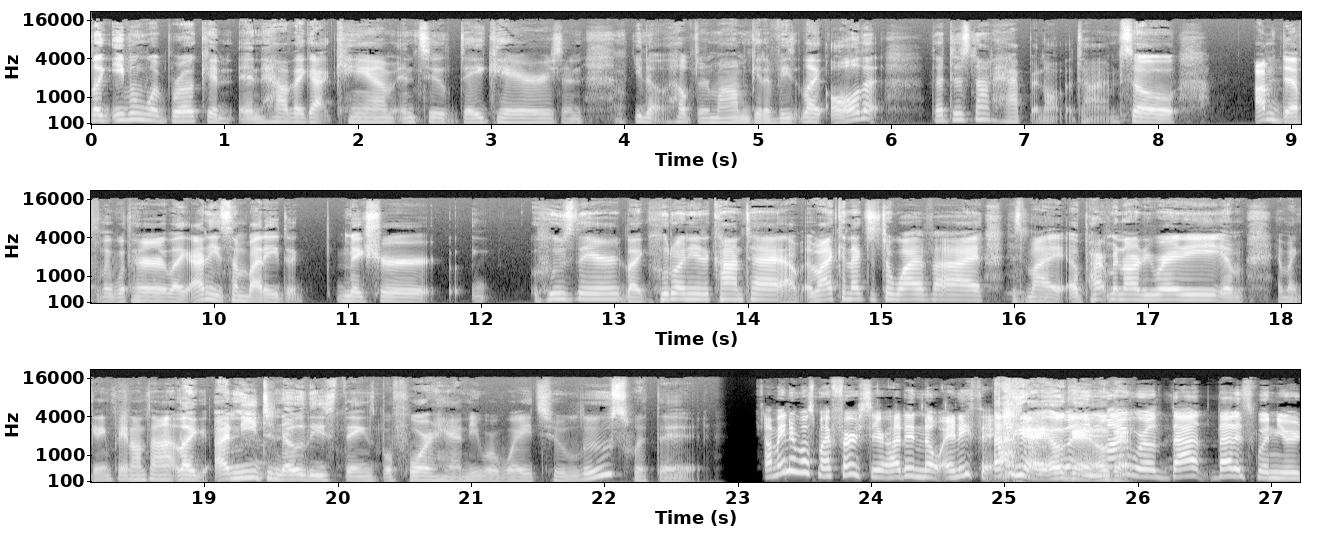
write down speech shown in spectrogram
Like even with Brooke and and how they got Cam into daycares and you know helped her mom get a visa. Like all that that does not happen all the time. So I'm definitely with her. Like I need somebody to make sure who's there like who do i need to contact am i connected to wi-fi is my apartment already ready am, am i getting paid on time like i need to know these things beforehand you were way too loose with it I mean, it was my first year. I didn't know anything. okay But okay in okay my world, that that is when you're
